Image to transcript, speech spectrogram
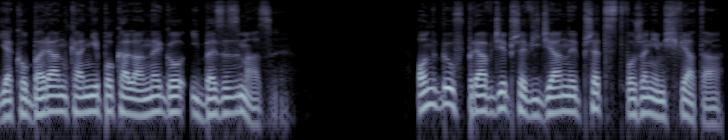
jako baranka niepokalanego i bez zmazy. On był wprawdzie przewidziany przed stworzeniem świata,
